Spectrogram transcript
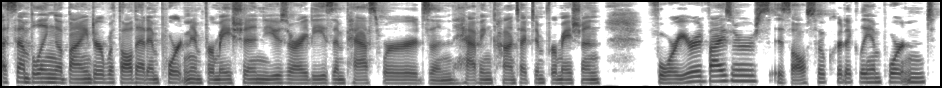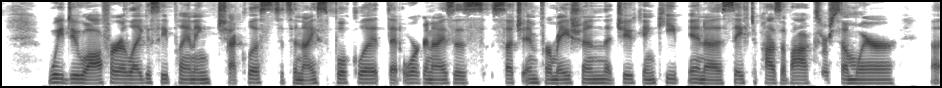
assembling a binder with all that important information, user IDs and passwords, and having contact information for your advisors is also critically important. We do offer a legacy planning checklist. It's a nice booklet that organizes such information that you can keep in a safe deposit box or somewhere uh,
